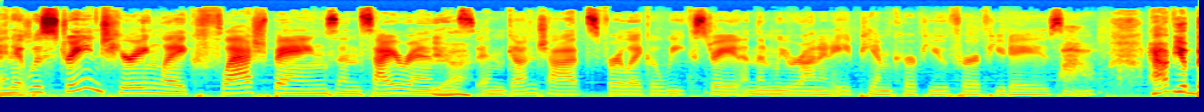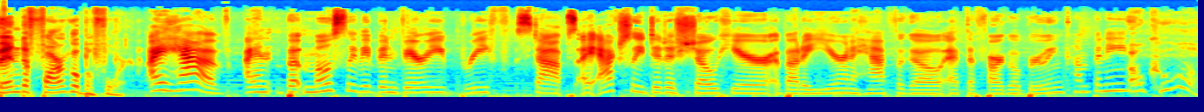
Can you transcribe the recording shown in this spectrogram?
And it was strange hearing like flashbangs and sirens Yeah. and gunshots for like a week straight, and then we were on an 8 p.m. curfew for a few days. and- Have you been to Fargo before? I have, and but mostly they've been very brief stops. I actually did a show here about a year and a half ago at the Fargo Brewing Company. Oh, cool.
